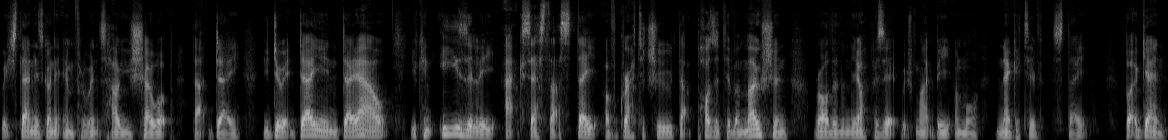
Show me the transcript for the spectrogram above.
which then is going to influence how you show up that day. You do it day in, day out. You can easily access that state of gratitude, that positive emotion, rather than the opposite, which might be a more negative state. But again,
